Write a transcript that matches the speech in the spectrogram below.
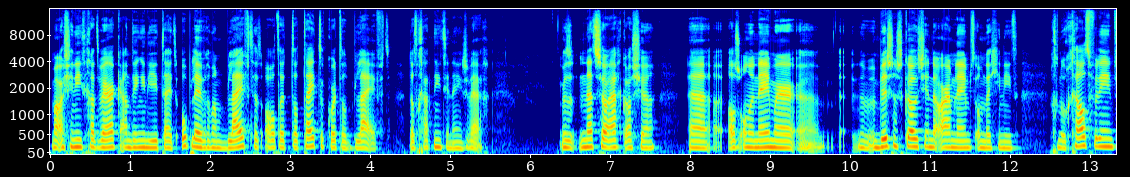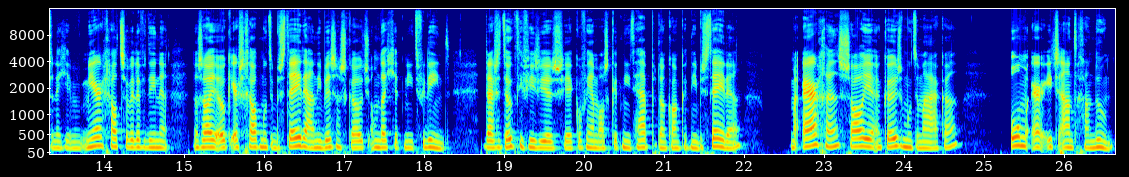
Maar als je niet gaat werken aan dingen die je tijd opleveren, dan blijft het altijd dat tijdtekort dat blijft. Dat gaat niet ineens weg. Dus net zo eigenlijk als je uh, als ondernemer uh, een business coach in de arm neemt omdat je niet genoeg geld verdient en dat je meer geld zou willen verdienen, dan zal je ook eerst geld moeten besteden aan die business coach omdat je het niet verdient. Daar zit ook die visieuze cirkel van ja, maar als ik het niet heb, dan kan ik het niet besteden. Maar ergens zal je een keuze moeten maken om er iets aan te gaan doen.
